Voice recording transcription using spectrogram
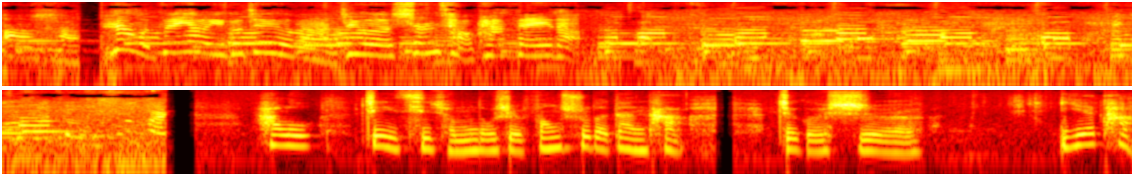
哦，好，那我再要一个这个吧，这个生巧咖啡的。Hello，这一期全部都是方叔的蛋挞，这个是椰挞。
